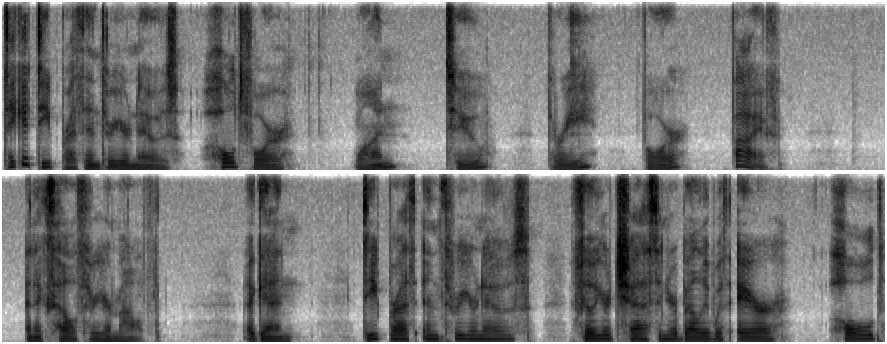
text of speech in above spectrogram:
Take a deep breath in through your nose. Hold for one, two, three, four, five. And exhale through your mouth. Again, deep breath in through your nose. Fill your chest and your belly with air. Hold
